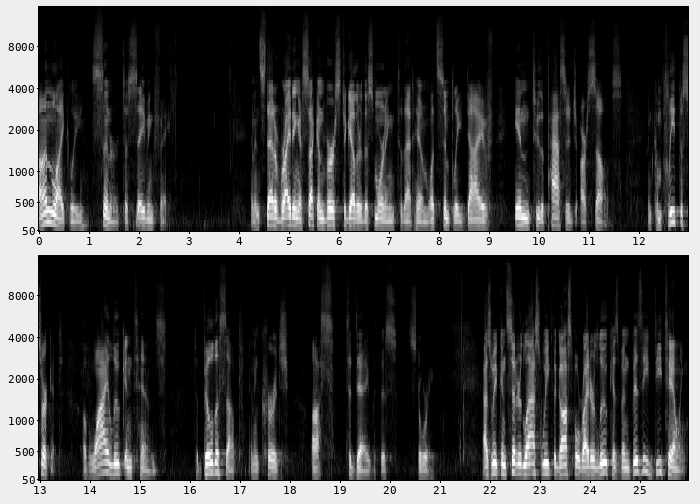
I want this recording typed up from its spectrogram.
unlikely sinner to saving faith. And instead of writing a second verse together this morning to that hymn, let's simply dive into the passage ourselves and complete the circuit of why Luke intends to build us up and encourage us today with this story. As we've considered last week, the gospel writer Luke has been busy detailing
